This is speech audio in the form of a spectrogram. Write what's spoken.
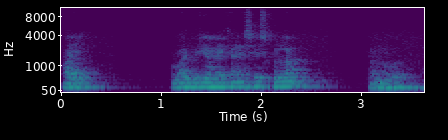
তাই আমার ভিডিও আমি এখানে শেষ করলাম। ধন্যবাদ।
